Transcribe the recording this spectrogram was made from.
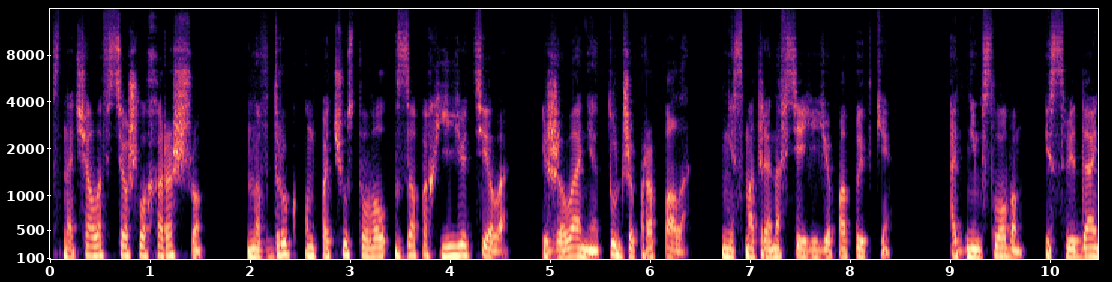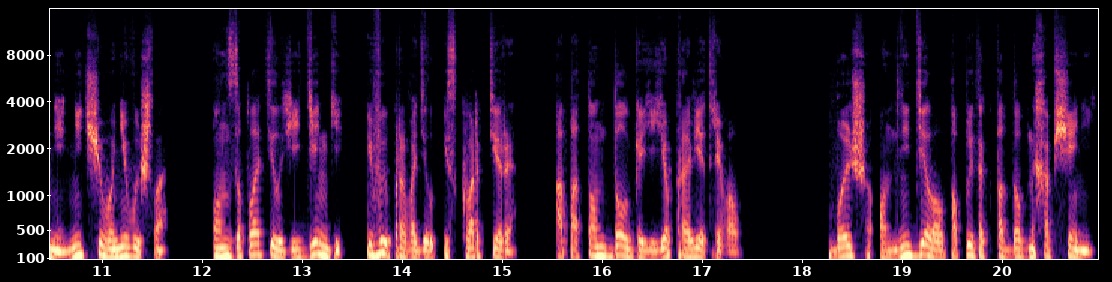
Сначала все шло хорошо, но вдруг он почувствовал запах ее тела, и желание тут же пропало, несмотря на все ее попытки. Одним словом, из свидания ничего не вышло. Он заплатил ей деньги и выпроводил из квартиры, а потом долго ее проветривал. Больше он не делал попыток подобных общений.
